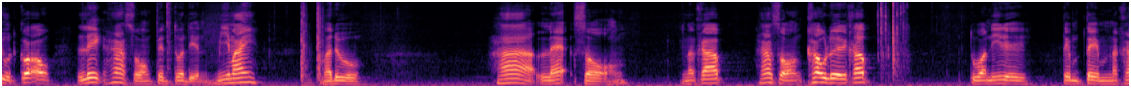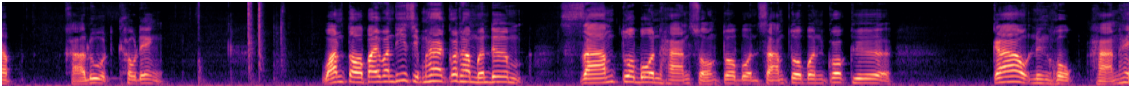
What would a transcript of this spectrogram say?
จุดก็เอา เลขห้าสองเป็นตัวเด่น มีไหม มาดูห้าและสองนะครับห้าสองเข้าเลยครับ ตัวนี้เลยเต็มเต็มๆนะครับ ขาลูดเข้าเด้ง วันต่อไปวันที่ 15 ก็ทำเหมือนเดิม 3 ตัวบนหาร 2 ตัวบน 3 ตัวบนก็คือ 916 หารให้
